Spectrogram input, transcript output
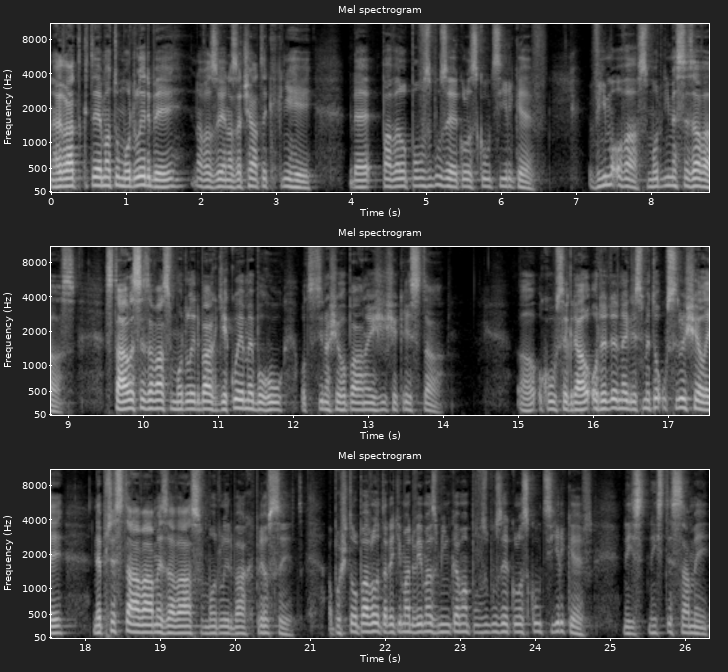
Narvat k tématu modlitby navazuje na začátek knihy, kde Pavel povzbuzuje koloskou církev. Vím o vás, modlíme se za vás. Stále se za vás v modlitbách děkujeme Bohu, Otci našeho Pána Ježíše Krista. O kousek dál ode dne, kdy jsme to uslyšeli, nepřestáváme za vás v modlitbách prosit. A poštol Pavel tady těma dvěma zmínkama povzbuzuje koloskou církev. Nejste sami,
